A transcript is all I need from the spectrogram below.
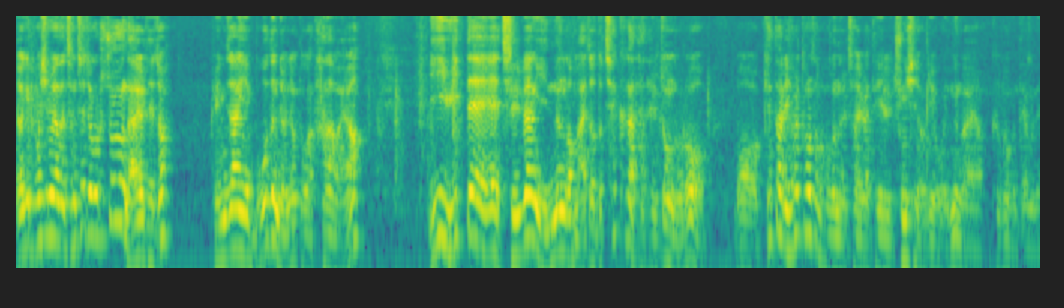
여기 보시면은 전체적으로 쭉 나열되죠? 굉장히 모든 연령도가 다 나와요. 이 윗대에 질병이 있는 것마저도 체크가 다 될 정도로 뭐 캐터리 혈통소 부분을 저희가 제일 중시 여기고 있는 거예요. 그 부분 때문에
